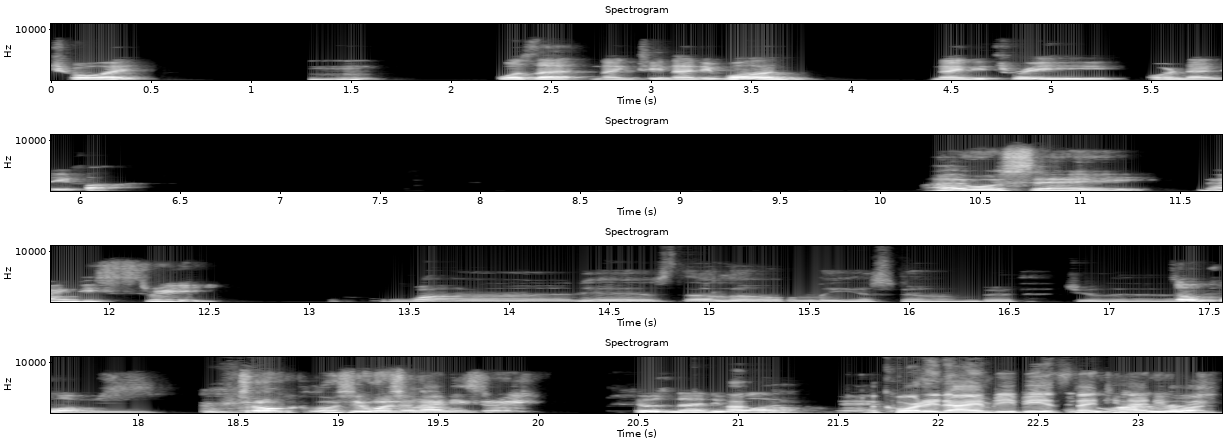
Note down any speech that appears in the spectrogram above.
Choi mhm. was that 1991, 93, or 95? I will say ninety-three. One is the loneliest number that you have. So close. So close. It wasn't ninety-three. It was 91. Oh man. According to IMDb, it's 91, 1991. really?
